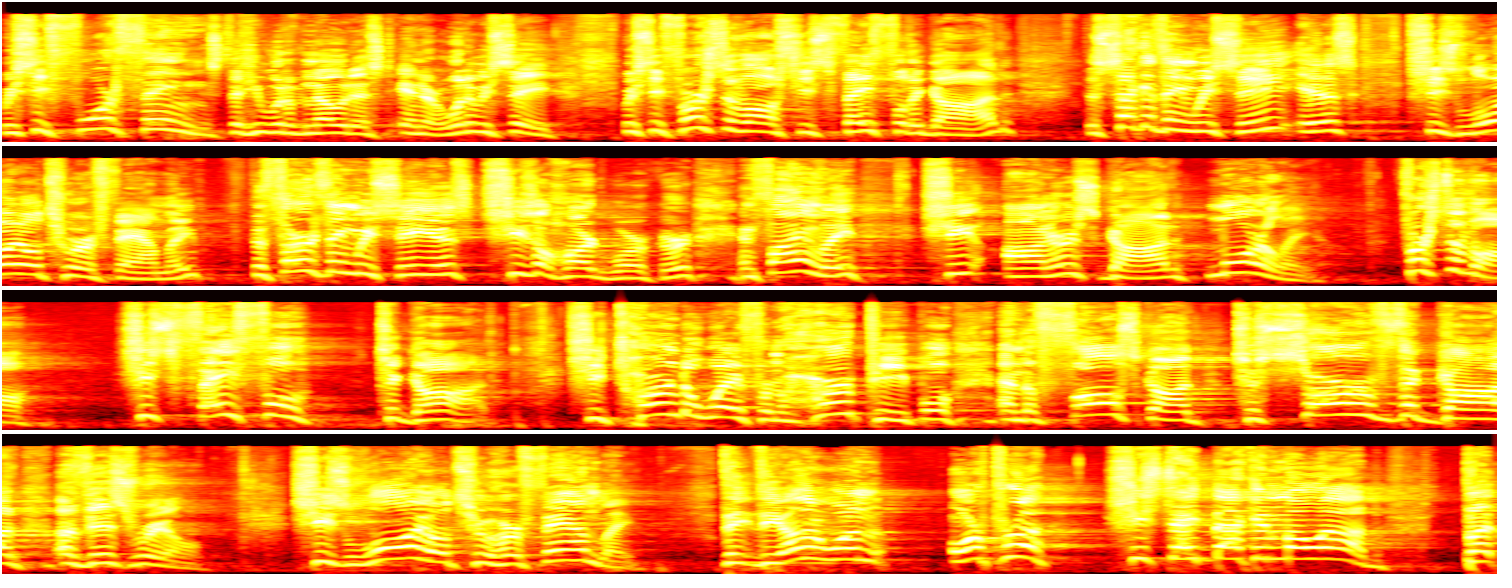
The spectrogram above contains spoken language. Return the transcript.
We see four things that he would have noticed in her. What do we see? We see, first of all, she's faithful to God. The second thing we see is she's loyal to her family. The third thing we see is she's a hard worker. And finally, she honors God morally. First of all, she's faithful to God. She turned away from her people and the false God to serve the God of Israel. She's loyal to her family. The, the other one, Orpah, she stayed back in Moab. But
